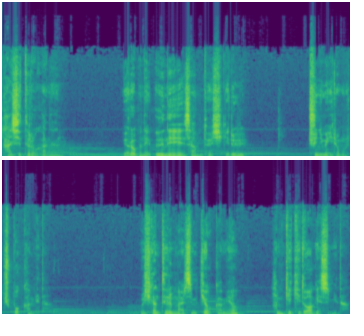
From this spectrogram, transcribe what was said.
다시 들어가는 여러분의 은혜의 삶 되시기를 주님의 이름으로 축복합니다. 우리 시간 들은 말씀 기억하며 함께 기도하겠습니다.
